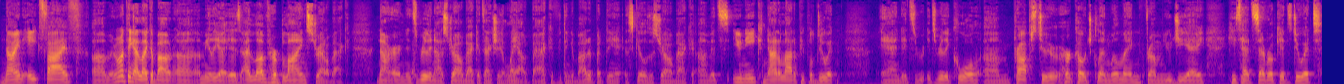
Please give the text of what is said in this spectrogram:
985. Um, and one thing I like about uh, Amelia is I love her blind straddle back. Not, and it's really not a straddle back; it's actually a layout back if you think about it. But the skill is a straddle back. Um, it's unique; not a lot of people do it and it's it's really cool. Um, props to her, coach Glenn Wilming from UGA. He's had several kids do it,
